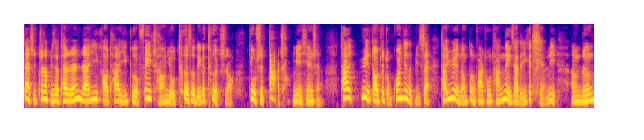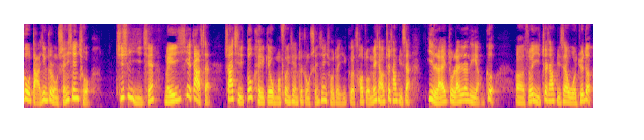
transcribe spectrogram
但是这场比赛他仍然依靠他一个非常有特色的一个特质啊，就是大场面先生。他越到这种关键的比赛，他越能迸发出他内在的一个潜力，嗯，能够打进这种神仙球。其实以前每一届大赛，沙奇里都可以给我们奉献这种神仙球的一个操作，没想到这场比赛一来就来了两个，呃，所以这场比赛我觉得，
